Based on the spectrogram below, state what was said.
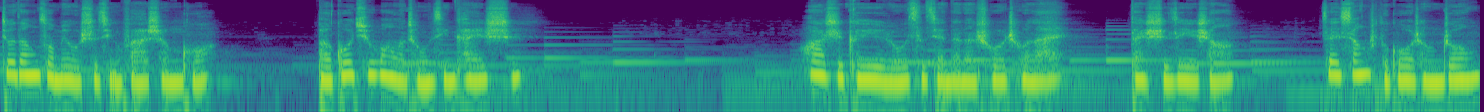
就当做没有事情发生过，把过去忘了，重新开始。话是可以如此简单的说出来，但实际上，在相处的过程中，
